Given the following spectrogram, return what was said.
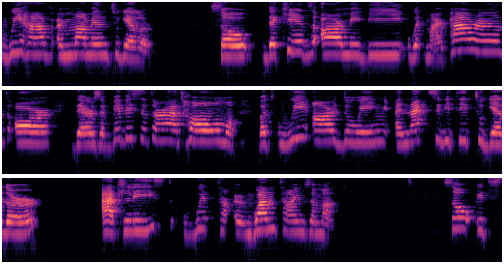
we have a moment together so the kids are maybe with my parent or there's a babysitter at home but we are doing an activity together at least with uh, one times a month. So it's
